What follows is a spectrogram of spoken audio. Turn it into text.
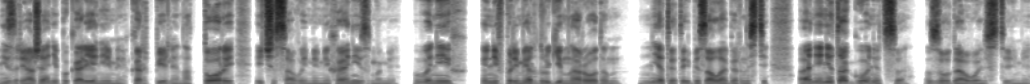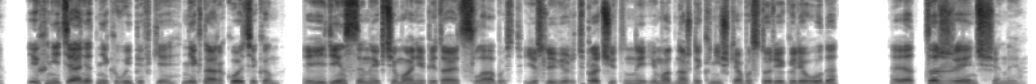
Не зря же они поколениями корпели над Торой и часовыми механизмами. В них, не в пример другим народам, нет этой безалаберности. Они не так гонятся за удовольствиями. Их не тянет ни к выпивке, ни к наркотикам. И единственное, к чему они питают слабость, если верить прочитанной им однажды книжке об истории Голливуда, это женщины.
